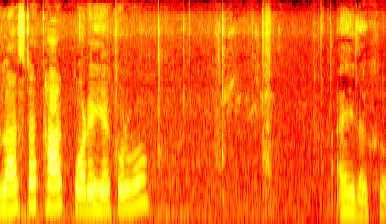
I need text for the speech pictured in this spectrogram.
গ্লাসটা থাক, পরে ইয়ে করব। এই দেখো।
